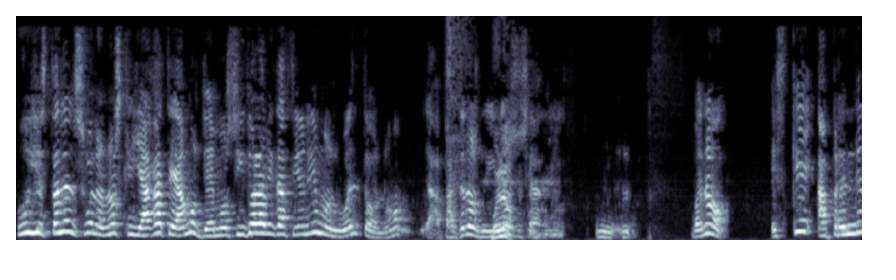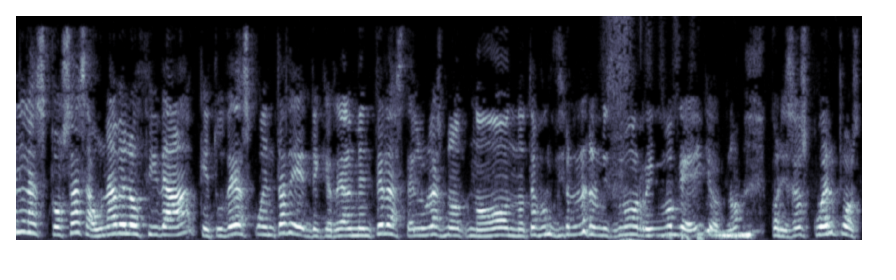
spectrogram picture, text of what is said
Uy, está en el suelo, no, es que ya gateamos, ya hemos ido a la habitación y hemos vuelto, ¿no? Aparte los niños, o sea, bueno, es que aprenden las cosas a una velocidad que tú te das cuenta de, que realmente las células no, no, no, te funcionan al mismo ritmo que ellos, ¿no? Con esos cuerpos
